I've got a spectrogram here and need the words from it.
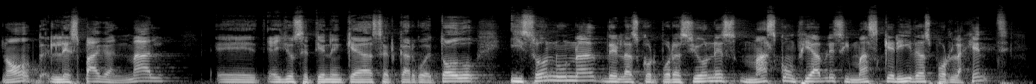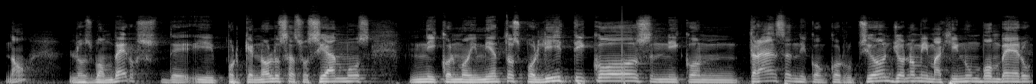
¿no? Les pagan mal, eh, ellos se tienen que hacer cargo de todo y son una de las corporaciones más confiables y más queridas por la gente, ¿no? Los bomberos, de, y porque no los asociamos ni con movimientos políticos, ni con tranzas, ni con corrupción. Yo no me imagino un bombero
